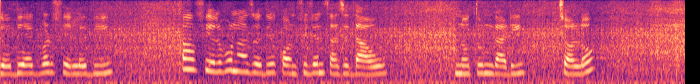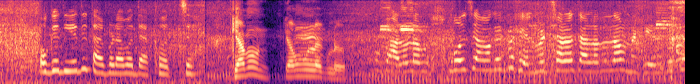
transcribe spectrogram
যদি একবার ফেলে দিই। ফেলব না যদিও কনফিডেন্স আছে দাও। নতুন গাড়ি চলো। ওকে দিয়ে দিই তারপরে আবার দেখা হচ্ছে। কেমন? কেমন লাগল? ভালো লাগল। বলছি আমাকে একটু হেলমেট ছাড়া চালাতে দাও না হেলমেটটা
